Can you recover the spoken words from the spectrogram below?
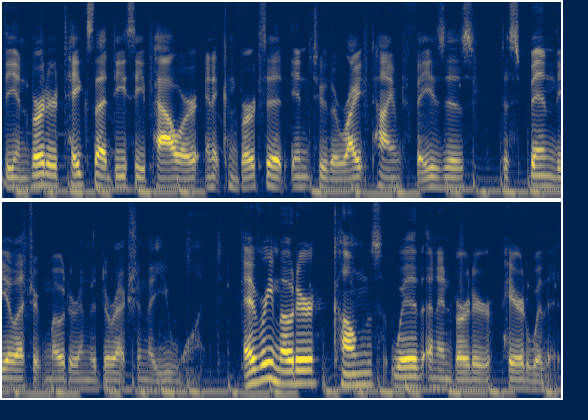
The inverter takes that DC power and it converts it into the right timed phases to spin the electric motor in the direction that you want. Every motor comes with an inverter paired with it,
